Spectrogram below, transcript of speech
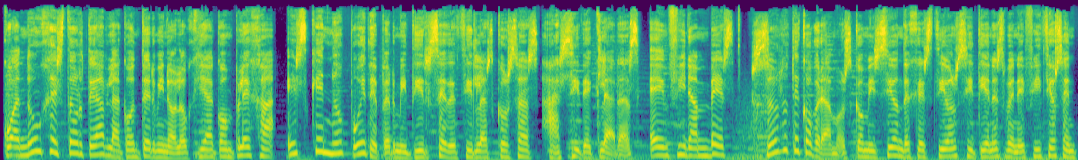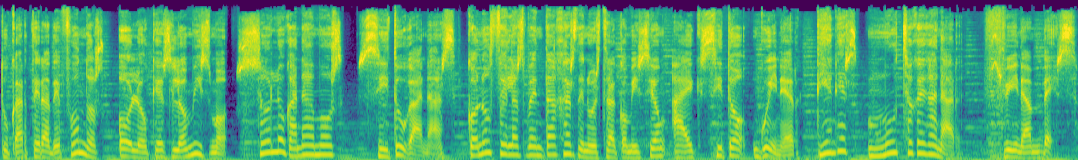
Cuando un gestor te habla con terminología compleja, es que no puede permitirse decir las cosas así de claras. En Finambés solo te cobramos comisión de gestión si tienes beneficios en tu cartera de fondos o lo que es lo mismo, solo ganamos si tú ganas. Conoce las ventajas de nuestra comisión a éxito Winner. Tienes mucho que ganar. Finambés.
